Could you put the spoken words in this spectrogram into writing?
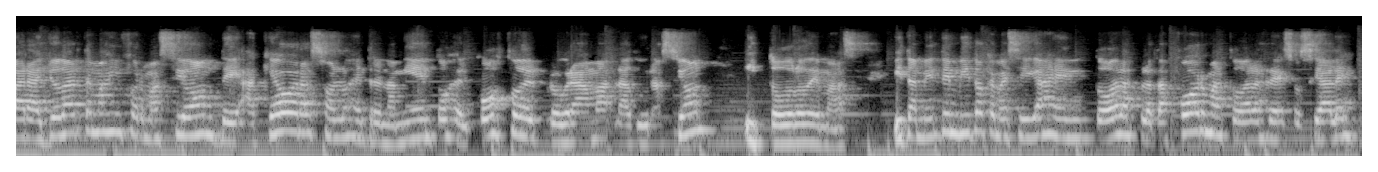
para yo darte más información de a qué horas son los entrenamientos, el costo del programa, la duración y todo lo demás. Y también te invito a que me sigas en todas las plataformas, todas las redes sociales,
